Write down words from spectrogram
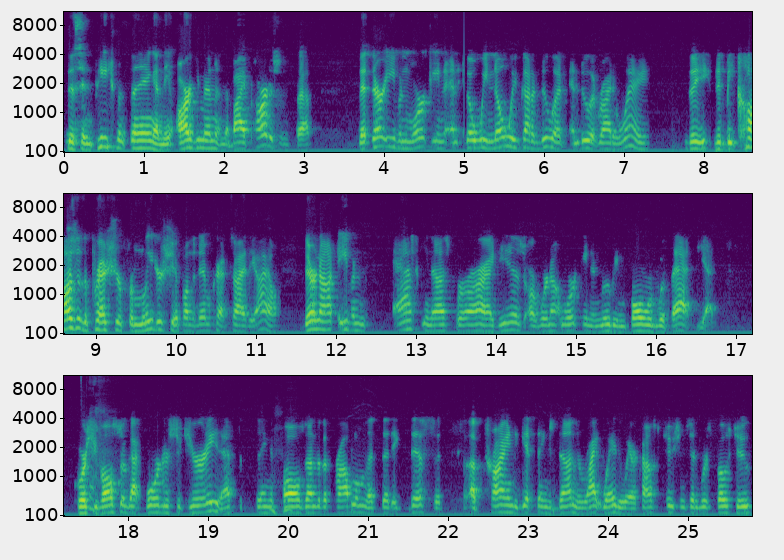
this impeachment thing and the argument and the bipartisan stuff that they're even working. And though we know we've got to do it and do it right away, the, the because of the pressure from leadership on the Democrat side of the aisle, they're not even asking us for our ideas, or we're not working and moving forward with that yet. Of course, you've also got border security. That's the thing that mm-hmm. falls under the problem that, that exists of trying to get things done the right way, the way our Constitution said we're supposed to,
